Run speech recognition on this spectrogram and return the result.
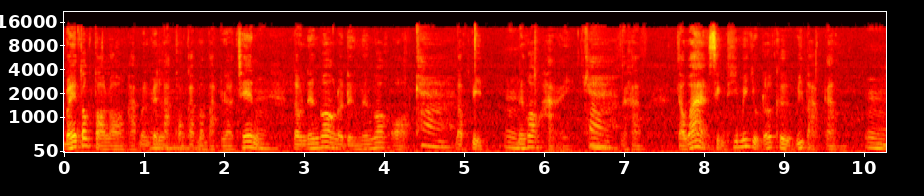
ไม่ต้องต่อรองครับ มันเป็นหลักของการบำบัดอยู่แล้วเช่นอืมเราเนื้องอกเราดึงเนื้องอกออกค่ะเราปิดอืมเนื้องอกหายค่ะนะครับ แต่ว่าสิ่งที่ไม่หยุดก็คือวิบากกรรมอืม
